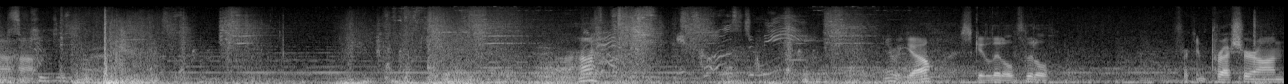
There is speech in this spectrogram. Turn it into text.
Uh-huh. Uh-huh. To. There we go. Just get a little, little freaking pressure on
